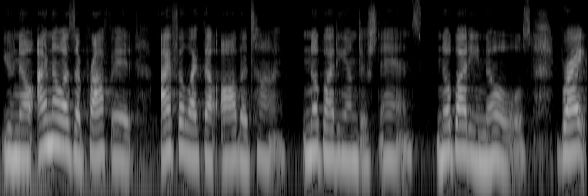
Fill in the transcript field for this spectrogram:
You know, I know as a prophet, I feel like that all the time. Nobody understands. Nobody knows, right?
